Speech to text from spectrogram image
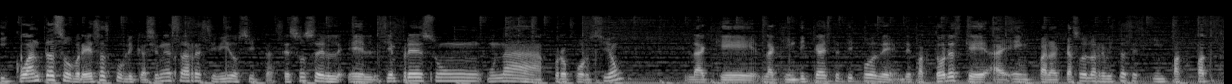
Y cuántas sobre esas publicaciones ha recibido citas. Eso es el, siempre es una proporción la que, la que indica este tipo de, factores que en, para el caso de las revistas es impact factor.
